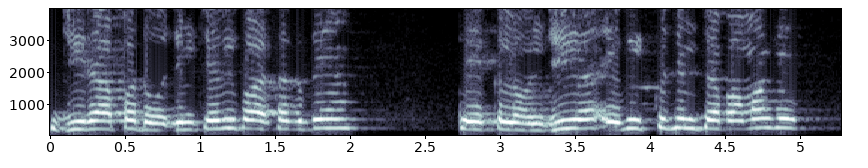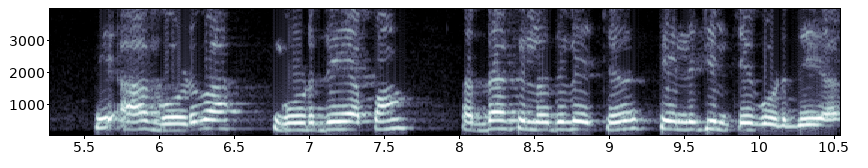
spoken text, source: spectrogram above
ਜੀਰਾ ਆਪਾਂ ਦੋ ਚਮਚੇ ਵੀ ਪਾ ਸਕਦੇ ਆ ਤੇ ਲੌਂਜੀ ਆ, ਇਹ ਵੀ ਇੱਕ ਚਮਚਾ ਪਾਵਾਂਗੇ। ਤੇ ਆ ਗੁੜ ਵਾ, ਗੁੜ ਦੇ ਆਪਾਂ ਅੱਧਾ ਕਿਲੋ ਦੇ ਵਿੱਚ ਤਿੰਨ ਚਮਚੇ ਗੁੜ ਦੇ ਆ।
